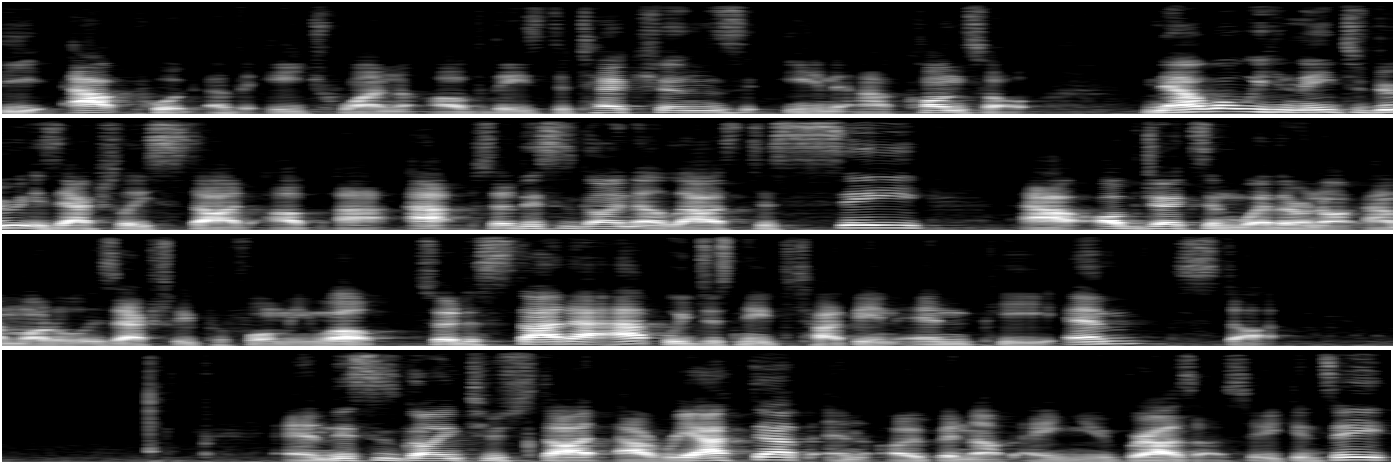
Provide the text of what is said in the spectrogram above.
the output of each one of these detections in our console. Now what we need to do is actually start up our app. So this is going to allow us to see our objects and whether or not our model is actually performing well. So to start our app, we just need to type in npm start. And this is going to start our React app and open up a new browser. So you can see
